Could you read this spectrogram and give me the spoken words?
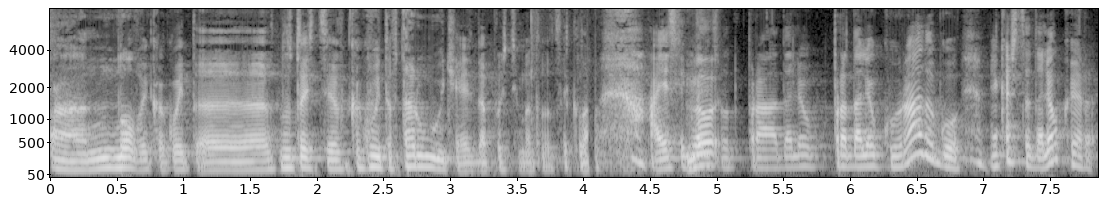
новый какой-то, ну, то есть какую-то вторую часть, допустим, этого цикла. А если Но... говорить вот про, далек, про далекую радугу, мне кажется, далекая...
